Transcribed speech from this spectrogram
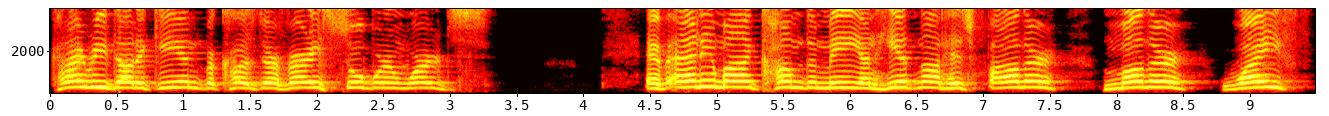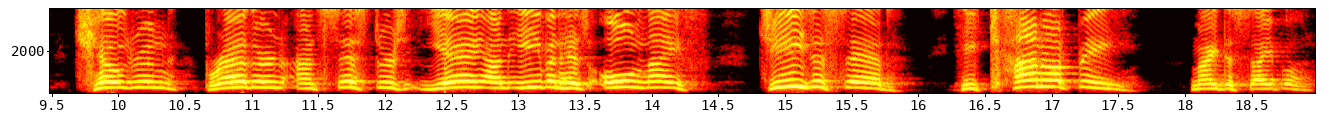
Can I read that again? Because they're very sobering words. If any man come to me and hate not his father, mother, wife, children, brethren, and sisters, yea, and even his own life, Jesus said, he cannot be my disciple.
